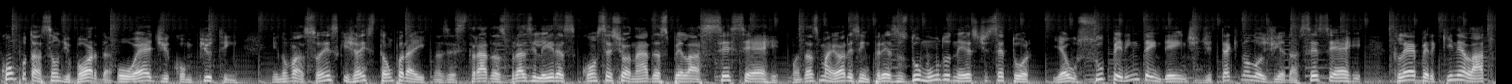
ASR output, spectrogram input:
computação de borda ou edge computing Inovações que já estão por aí nas estradas brasileiras concessionadas pela CCR, uma das maiores empresas do mundo neste setor. E é o superintendente de tecnologia da CCR, Kleber Quinelato,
